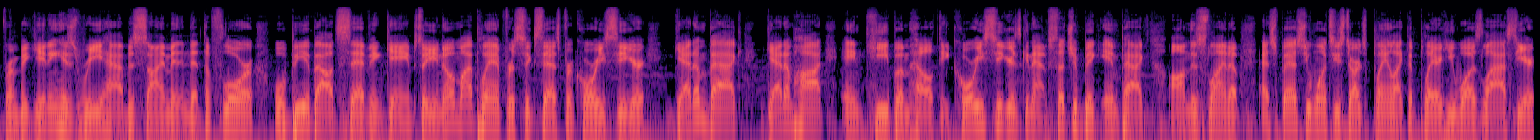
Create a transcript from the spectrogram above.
from beginning his rehab assignment and that the floor will be about seven games. So, you know, my plan for success for Corey Seager get him back, get him hot, and keep him healthy. Corey Seager is going to have such a big impact on this lineup, especially once he starts playing like the player he was last year.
